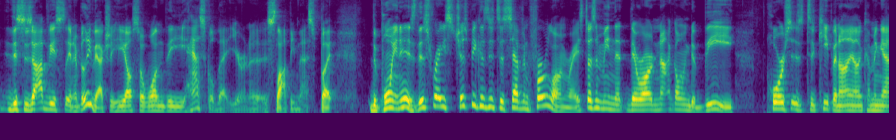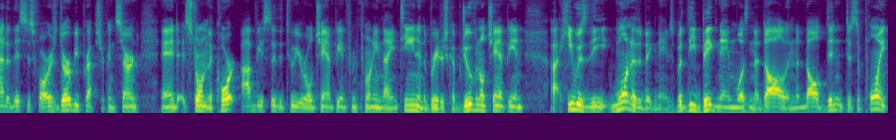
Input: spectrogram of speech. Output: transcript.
this is obviously, and I believe actually he also won the Haskell that year in a sloppy mess. But the point is, this race, just because it's a seven furlong race, doesn't mean that there are not going to be horses to keep an eye on coming out of this as far as Derby preps are concerned. And Storm the Court, obviously the two-year-old champion from 2019 and the Breeders' Cup Juvenile champion. Uh, he was the one of the big names, but the big name was Nadal, and Nadal didn't disappoint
